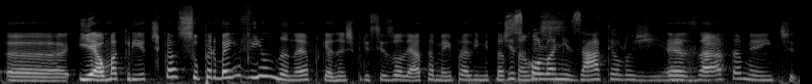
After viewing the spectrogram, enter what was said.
Uh, e é uma crítica super bem-vinda, né? Porque a gente precisa olhar também para a limitação. Descolonizar a teologia. Né? Exatamente. Né?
